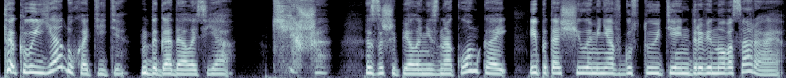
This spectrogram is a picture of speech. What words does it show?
«Так вы яду хотите?» — догадалась я. «Тише!» Зашипела незнакомка и потащила меня в густую тень дровяного сарая.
